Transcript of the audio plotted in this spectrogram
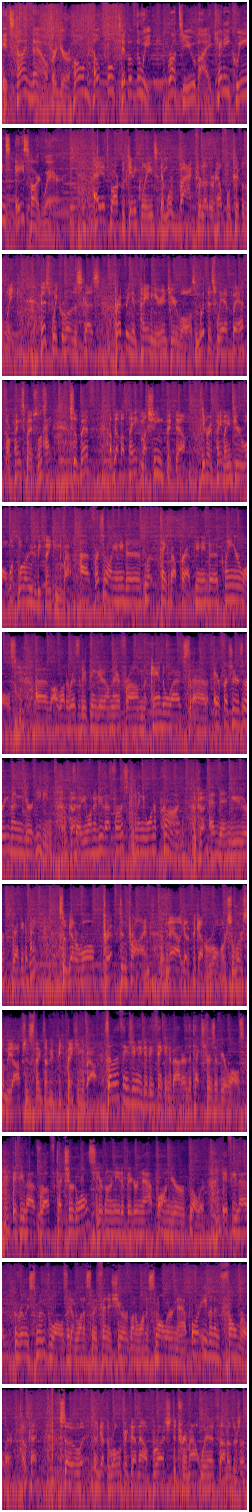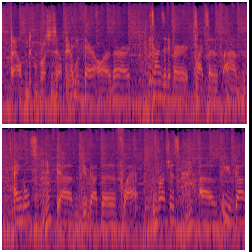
It's time now for your home helpful tip of the week, brought to you by Kenny Queen's Ace Hardware. Hey, it's Mark with Kenny Queens, and we're back for another helpful tip of the week. This week, we're going to discuss prepping and painting your interior walls. And with us, we have Beth, our paint specialist. Hi. So, Beth, I've got my paint machine picked out. Getting ready to paint my interior wall. What, what do I need to be thinking about? Uh, first of all, you need to look, think about prep. You need to clean your walls. Um, a lot of residue can get on there from candle wax, uh, air fresheners, or even your heating. Okay. So you want to do that first, and then you want to prime. Okay. And then you're ready to paint. So, we've got our wall prepped and primed. Mm-hmm. Now, i got to pick out a roller. So, what are some of the options, things I need to be thinking about? Some of the things you need to be thinking about are the textures of your walls. Mm-hmm. If you have rough textured walls, you're going to need a bigger nap on your roller. Mm-hmm. If you have really smooth walls and Yeah. you want a smooth finish, you're going to want a smaller nap or even a foam roller. Okay. So, I've got the roller picked out now, a brush to trim out with. I know there's a thousand different brushes out there. What, There are. There are tons of different types of um, angles. Mm-hmm. Um, you've got the flat brushes. Uh, you've got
